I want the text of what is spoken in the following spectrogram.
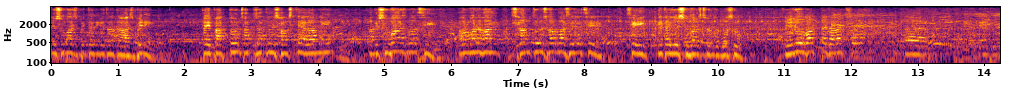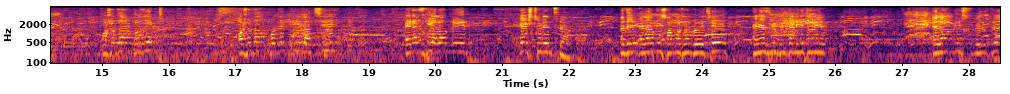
যে সুভাষ বিদ্যানিকেতনে তারা আসবেনই। তাই প্রাক্তন ছাত্রছাত্রীদের সংস্থা অ্যালামনি, আমি সুভাষ বলছি। আমার মনে হয় শান্তনু শর্মা সেজেছে, সেই নেতাজি সুভাষচন্দ্র বসু। রেডিও বার্তা জানাচ্ছে অসাধারণ প্রজেক্ট অসাধারণ প্রজেক্ট নিয়ে যাচ্ছে এনএসবি অ্যালামনির স্টুডেন্টসরা তাদের অ্যালামনি সংগঠন রয়েছে এনএসবি বিদ্যানিকেতনের অ্যালামনি স্টুডেন্টরা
